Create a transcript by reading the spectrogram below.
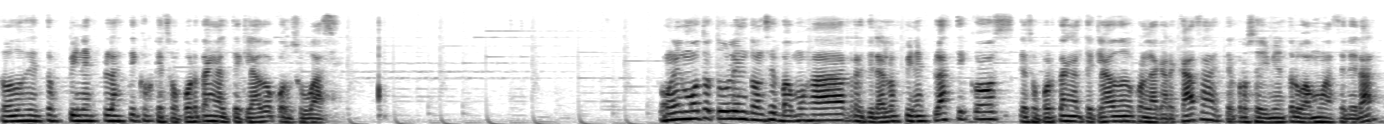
todos estos pines plásticos que soportan al teclado con su base con el mototool entonces vamos a retirar los pines plásticos que soportan al teclado con la carcasa. Este procedimiento lo vamos a acelerar.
